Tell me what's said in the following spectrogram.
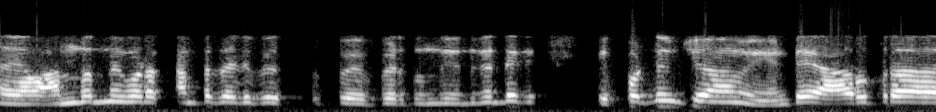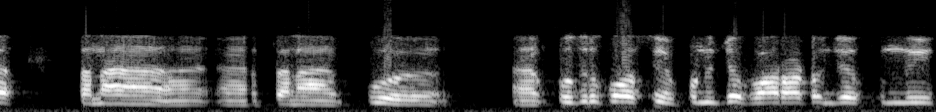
అందరినీ కూడా కంటతడి పె- పెడుతుంది. ఎందుకంటే ఇప్పటి నుంచి ఆమె అంటే ఆరుద్ర తన తన కు- కూతురు కోసం ఎప్పటి నుంచో పోరాటం చేస్తుంది.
